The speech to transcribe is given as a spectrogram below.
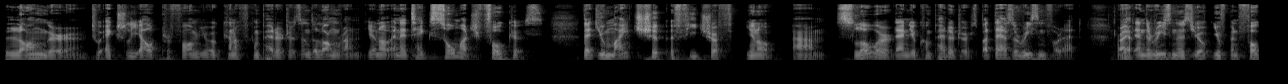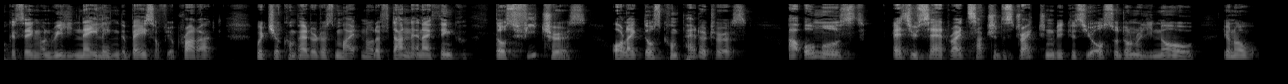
longer to actually outperform your kind of competitors in the long run, you know, and it takes so much focus that you might ship a feature, you know, um, slower than your competitors, but there's a reason for that, right? And the reason is you have been focusing on really nailing the base of your product, which your competitors might not have done. And I think those features or like those competitors are almost, as you said, right, such a distraction because you also don't really know, you know,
